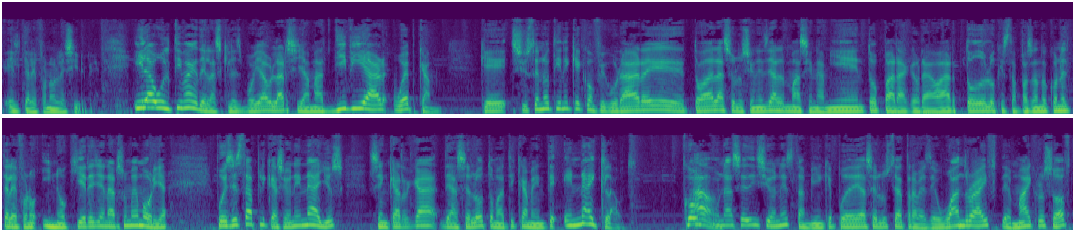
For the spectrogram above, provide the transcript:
el teléfono le sirve. Y la última de las que les voy a hablar se llama DVR Webcam, que si usted no tiene que configurar eh, todas las soluciones de almacenamiento para grabar todo lo que está pasando con el teléfono y no quiere llenar su memoria, pues esta aplicación en iOS se encarga de hacerlo automáticamente en iCloud. Con Ah. unas ediciones también que puede hacerlo usted a través de OneDrive, de Microsoft,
